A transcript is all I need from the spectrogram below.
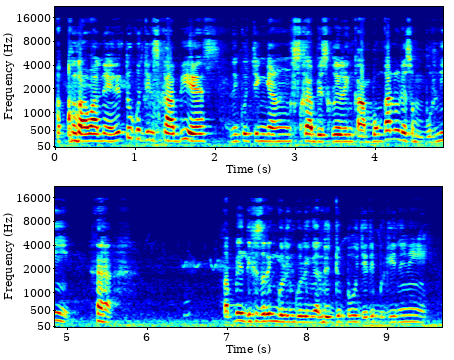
Lawannya ini tuh kucing skabies ini kucing yang skabies keliling kampung kan udah sembuh nih. Tapi dia sering guling-gulingan di debu jadi begini nih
